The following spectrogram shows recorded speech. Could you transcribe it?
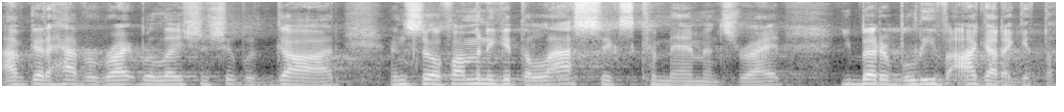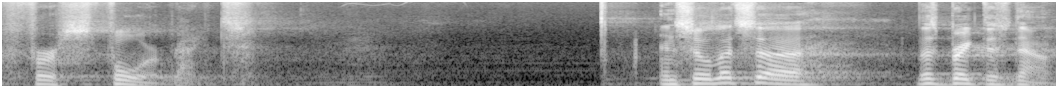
I've got to have a right relationship with God. And so, if I'm going to get the last six commandments right, you better believe I got to get the first four right. And so, let's, uh, let's break this down.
